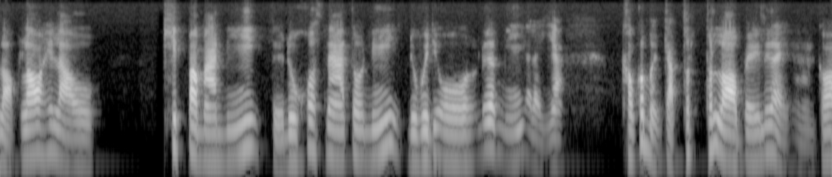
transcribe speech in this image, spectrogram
หลอกล่อให้เรา คิดประมาณนี้ หรือดูโฆษณาตัวนี้ดูวิดีโอเรื่องนี้อะไรเงี้ยเขาก็เหมือนกับทดทดลองไปเรื่อยอ่าก็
